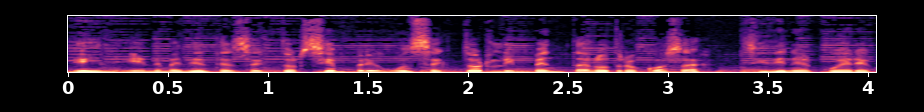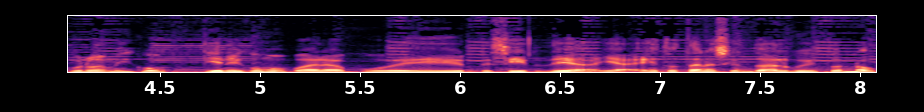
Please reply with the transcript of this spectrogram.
In- Independiente del sector, siempre un sector le inventa al otro cosas. Si tiene el poder económico, tiene como para poder decir, de, "Ah, ya, esto están haciendo algo y esto no.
